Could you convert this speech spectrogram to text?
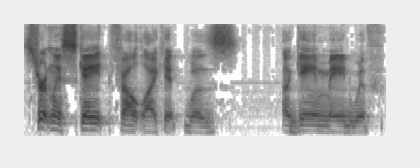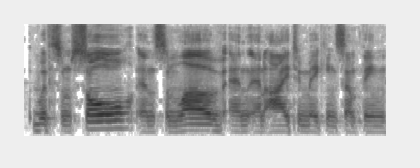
certainly, Skate felt like it was a game made with with some soul and some love and an eye to making something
